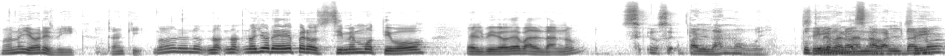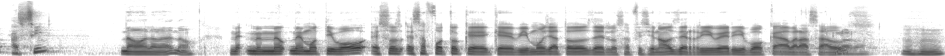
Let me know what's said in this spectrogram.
No, no llores, Vic. Tranqui. No, no, no, no, no, no lloré, pero sí me motivó el video de Valdano. Sí, o sea, Valdano, güey. ¿Tú Sí, te imaginas Valdano, a Valdano sí. así? No, la verdad no. Me, me- me- motivó esos, esa foto que, que vimos ya todos de los aficionados de River y Boca abrazados. Claro.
